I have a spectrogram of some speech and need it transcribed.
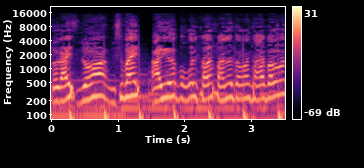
તો ગાઈસ જો વિશુભાઈ આ રીતે પકોડી ખાવાનું ફાઇનલ તમારે થાય બરોબર?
